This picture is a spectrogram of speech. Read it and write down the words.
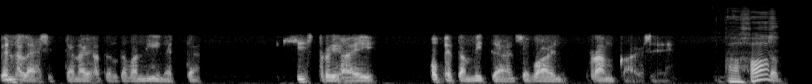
venäläisittäin ajateltavan niin, että historia ei opeta mitään, se vain rankaisee. Aha. Mutta,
